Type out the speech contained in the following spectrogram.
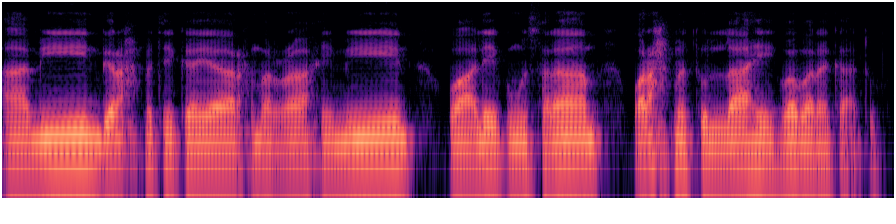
آمين. برحمتك يا أرحم الراحمين. وعليكم السلام ورحمة الله وبركاته.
